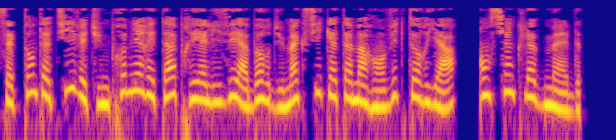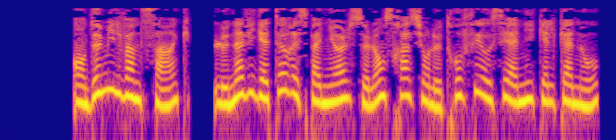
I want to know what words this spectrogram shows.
Cette tentative est une première étape réalisée à bord du maxi catamaran Victoria, ancien Club Med. En 2025, le navigateur espagnol se lancera sur le trophée océanique Elcano,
